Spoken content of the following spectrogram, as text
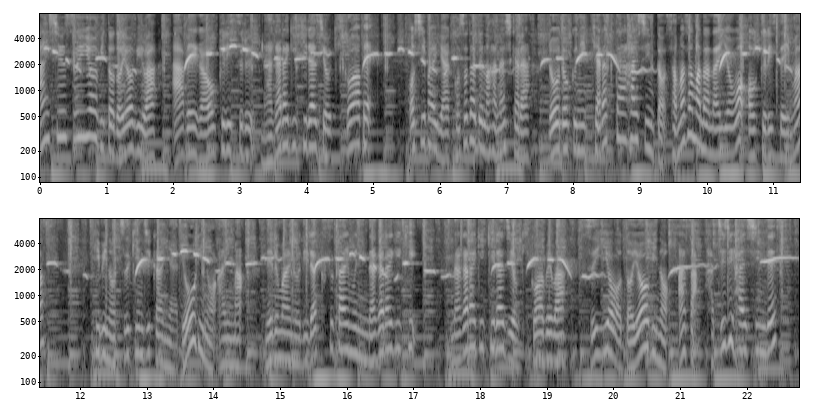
毎週水曜日と土曜日はアーベイがお送りするながら聞きラジオキコアベお芝居や子育ての話から朗読にキャラクター配信と様々な内容をお送りしています。日々の通勤時間や料理の合間寝る前のリラックスタイムにながら聞きながら聞きラジオキコアベは水曜土曜日の朝8時配信です。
